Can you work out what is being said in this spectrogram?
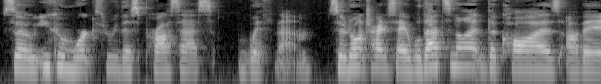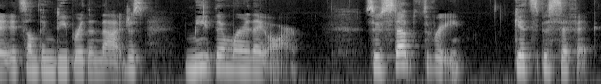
so you can work through this process with them. So don't try to say, well, that's not the cause of it, it's something deeper than that. Just meet them where they are. So, step three, get specific.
